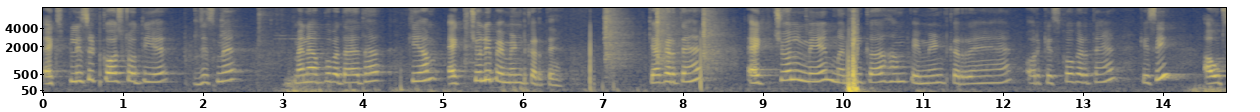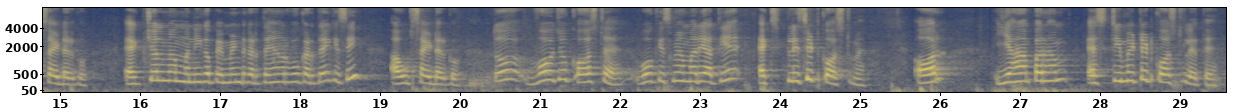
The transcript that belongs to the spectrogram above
एक्सप्लिसिट कॉस्ट होती है, जिसमें मैंने आपको बताया था कि हम एक्चुअली पेमेंट करते हैं। क्या करते हैं? एक्चुअल में मनी का हम पेमेंट कर रहे हैं और किसको करते हैं? किसी आउटसाइडर को। एक्चुअल में हम मनी का पेमेंट करते हैं और वो करते हैं किसी आउटसाइडर को। तो वो जो कॉस्ट है, वो किसमें हमारी आती है? एक्सप्लिसिट कॉस्ट में। और यहाँ पर हम एस्टिमेटेड कॉस्ट लेते हैं।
